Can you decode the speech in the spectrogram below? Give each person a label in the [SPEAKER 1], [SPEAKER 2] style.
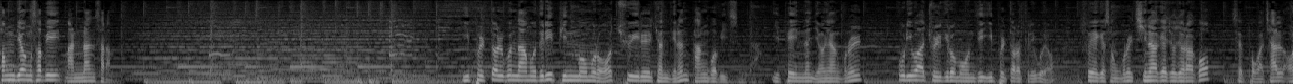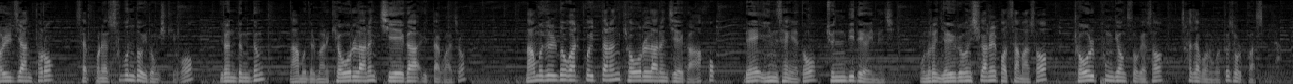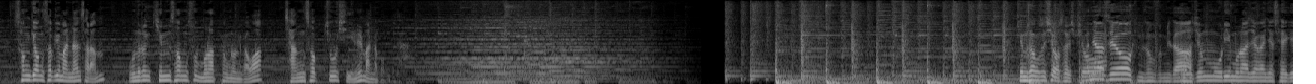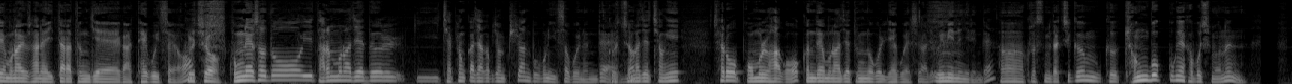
[SPEAKER 1] 성경섭이 만난 사람 잎을 떨군 나무들이 빈 몸으로 추위를 견디는 방법이 있습니다. 잎에 있는 영양분을 뿌리와 줄기로 모은 뒤 잎을 떨어뜨리고요. 수액의 성분을 진하게 조절하고 세포가 잘 얼지 않도록 세포 내 수분도 이동시키고 이런 등등 나무들만의 겨울을 나는 지혜가 있다고 하죠. 나무들도 갖고 있다는 겨울을 나는 지혜가 혹 내 인생에도 준비되어 있는지 오늘은 여유로운 시간을 벗삼아서 겨울 풍경 속에서 찾아보는 것도 좋을 것 같습니다. 성경섭이 만난 사람 오늘은 김성수 문화평론가와 장석주 시인을 만나봅니다. 김성수 씨 어서 오십시오.
[SPEAKER 2] 안녕하세요. 김성수입니다.
[SPEAKER 1] 요즘 우리 문화재가 이제 세계 문화유산에 잇따라 등재가 되고 있어요.
[SPEAKER 2] 그렇죠.
[SPEAKER 1] 국내에서도 이 다른 문화재들 이 재평가 작업이 좀 필요한 부분이 있어 보이는데
[SPEAKER 2] 그렇죠.
[SPEAKER 1] 문화재청이 새로 보물하고 근대문화재 등록을 예고했어요. 아주 의미 있는 일인데.
[SPEAKER 2] 아, 그렇습니다. 지금 그 경복궁에 가 보시면은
